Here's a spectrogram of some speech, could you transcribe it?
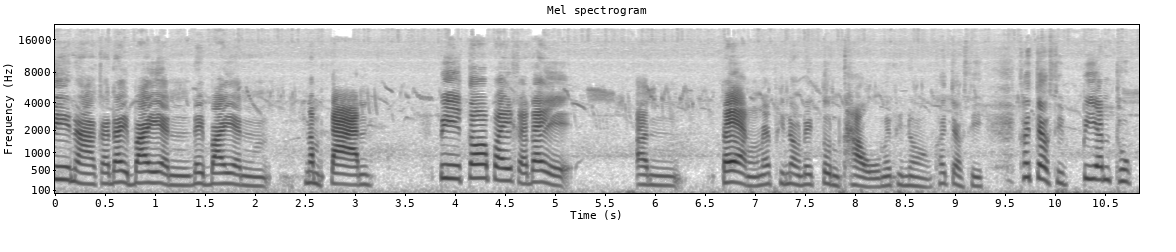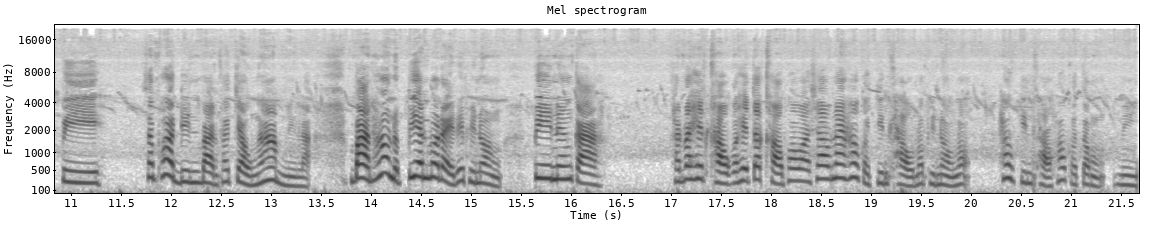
ปีหน้าก็ได้ใบอันได้ใบอันน้ำตาล ปีต่อไปก็ได้อัน แป้งแม่พี่น้องได้ต้นเข่าแม่พี่น้องเขาเจ้าสิเขาเจ้าสิเปลี่ยนทุกปีเฉพาะดินบ้านเขาเจ้างามนี่ล่ะบ้านเฮาน่ะเปลี่ยนบ่ได้เด้พี่น้อง ปีหนึงกะคันว่าเฮ็ดเขาก็เฮ็ดตะเขาเพราะว่าเชาวนาเฮาก็กินเขาเนาะพี่น้องเนาะเฮากินเขาเฮาก็ต้องนี่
